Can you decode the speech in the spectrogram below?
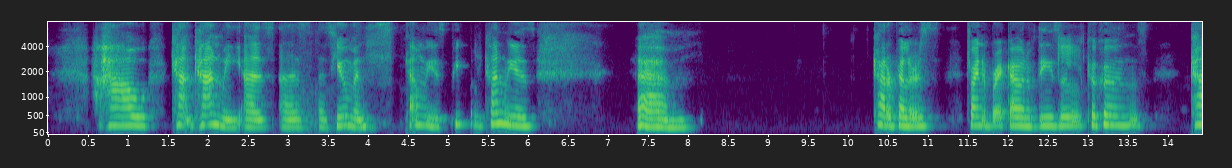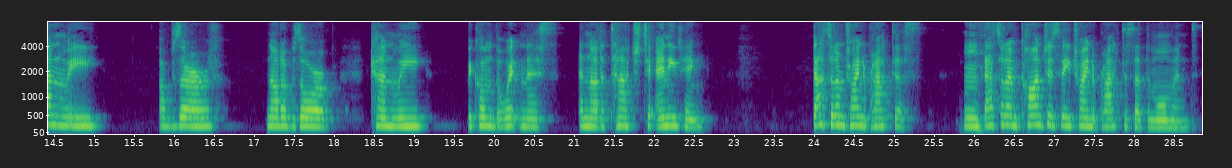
How can can we as as as humans, can we as people, can we as um caterpillars trying to break out of these little cocoons, can we observe, not absorb? Can we become the witness and not attach to anything that's what I'm trying to practice. Mm. That's what I'm consciously trying to practice at the moment.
